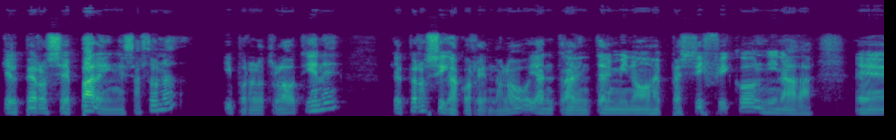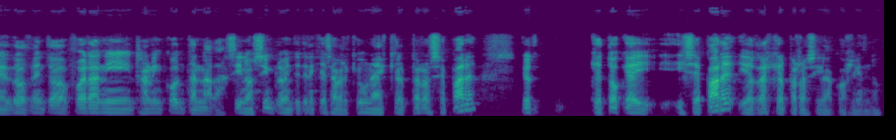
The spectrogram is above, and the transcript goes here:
que el perro se pare en esa zona y por el otro lado tiene que el perro siga corriendo. No voy a entrar en términos específicos ni nada. Eh, dos dentro, dos fuera, ni running conta, nada. Sino simplemente tienes que saber que una es que el perro se pare, que toque ahí y se pare, y otra es que el perro siga corriendo.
